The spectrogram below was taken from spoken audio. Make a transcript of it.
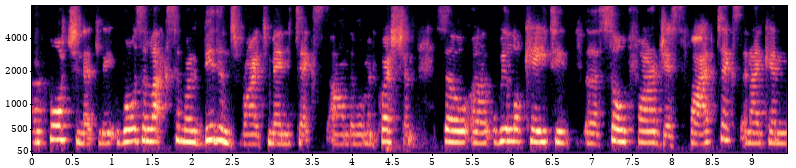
unfortunately Rosa Luxemburg didn't write many texts on the woman question. So uh, we located uh, so far just five texts and I can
